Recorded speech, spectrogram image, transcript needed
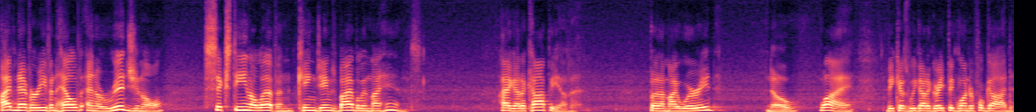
I've never even held an original 1611 King James Bible in my hands. I got a copy of it. But am I worried? No. Why? Because we got a great, big, wonderful God.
